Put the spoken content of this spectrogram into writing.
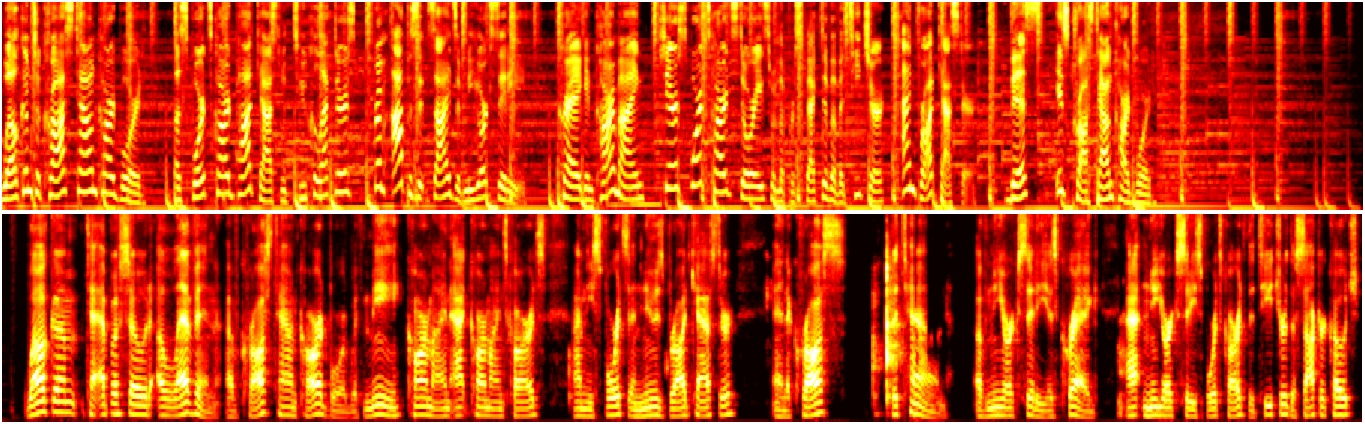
Welcome to Crosstown Cardboard, a sports card podcast with two collectors from opposite sides of New York City. Craig and Carmine share sports card stories from the perspective of a teacher and broadcaster. This is Crosstown Cardboard. Welcome to episode 11 of Crosstown Cardboard with me, Carmine, at Carmine's Cards. I'm the sports and news broadcaster, and across the town of New York City is Craig at New York City Sports Cards, the teacher, the soccer coach.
